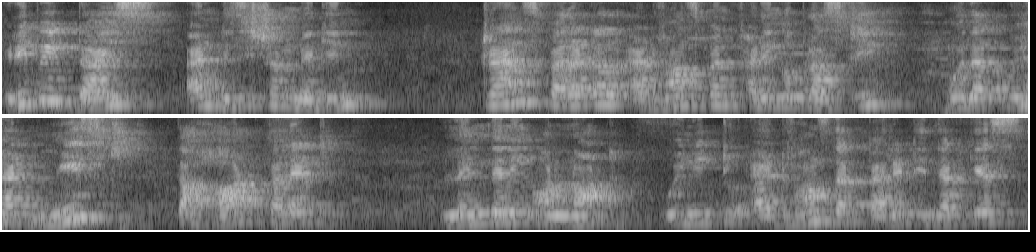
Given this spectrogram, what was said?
Repeat DISE and decision making. Transpalatal advancement pharyngoplasty, whether we had missed the hard palate lengthening or not, we need to advance that palate in that case.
